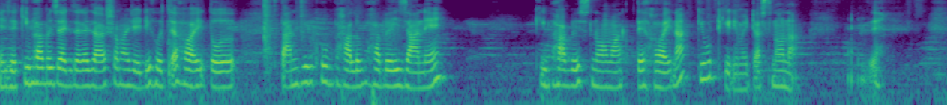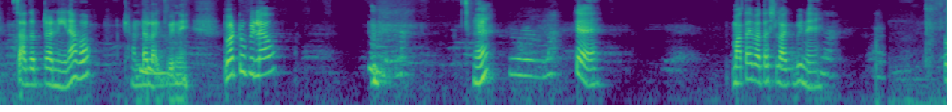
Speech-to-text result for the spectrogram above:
এই যে কীভাবে যে এক জায়গায় যাওয়ার সময় রেডি হতে হয় তো তানভীর খুব ভালোভাবেই জানে কীভাবে স্নো মাখতে হয় না। কিউট কিরিম এটা স্নো না। এই যে চাদরটা নি না বাপ ঠান্ডা লাগবে না। তোমার টুপি লাও। হ্যাঁ? কে? মাথায় বাতাস লাগবি না। তো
